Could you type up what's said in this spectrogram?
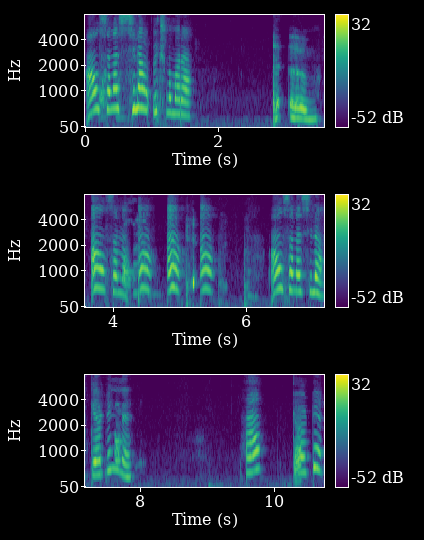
Al sana silah 3 numara. Al sana. Al, al, al. Al sana silah. Gördün mü? Ha? Gördün.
